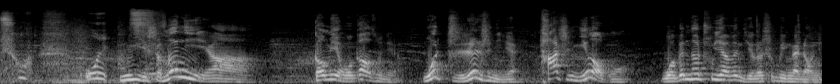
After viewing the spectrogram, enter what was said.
说，我你什么你啊？高密，我告诉你，我只认识你，他是你老公，我跟他出现问题了，是不是应该找你？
